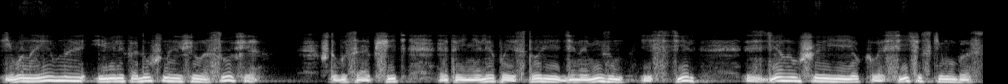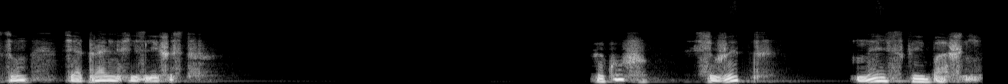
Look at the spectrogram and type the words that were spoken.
его наивная и великодушная философия, чтобы сообщить этой нелепой истории динамизм и стиль, сделавшие ее классическим образцом театральных излишеств. Каков сюжет Нельской башни?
